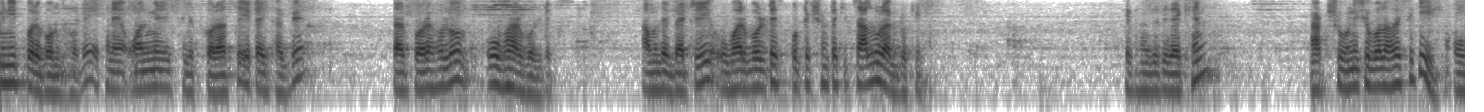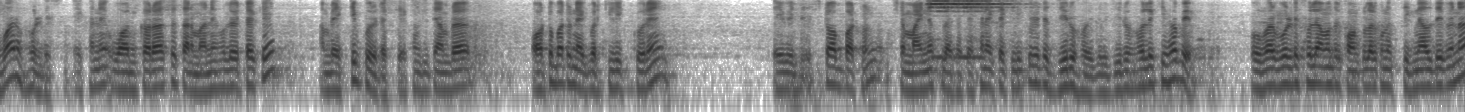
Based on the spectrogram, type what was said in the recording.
মিনিট পরে বন্ধ হবে? এখানে ওয়ান মিনিট সিলেক্ট করা আছে, এটাই থাকবে। তারপরে হলো ওভার ভোল্টেজ আমাদের ব্যাটারি ওভার ভোল্টেজ প্রোটেকশনটা কি চালু রাখব কি এখানে যদি দেখেন, আটশো উনিশে বলা হয়েছে কি? ওভার ভোল্টেজ এখানে ওয়ান করা আছে, তার মানে হলো এটাকে আমরা অ্যাক্টিভ করে রাখছি। এখন যদি আমরা অটো বাটন একবার ক্লিক করে এই যে স্টপ বাটন সেটা মাইনাস লেখা আছে, এখানে একটা ক্লিক করে এটা জিরো হয়ে যাবে। জিরো হলে কি হবে? ওভার ভোল্টেজ হলে আমাদের কন্ট্রোলার কোনো সিগন্যাল দেবে না,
